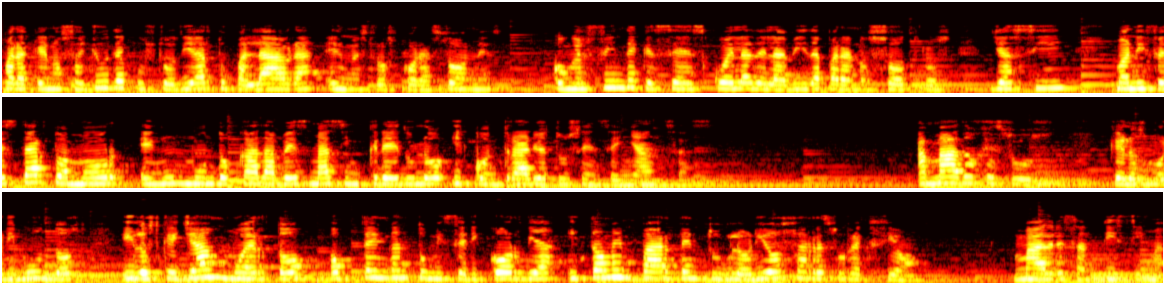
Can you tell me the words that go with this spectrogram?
para que nos ayude a custodiar tu palabra en nuestros corazones, con el fin de que sea escuela de la vida para nosotros, y así manifestar tu amor en un mundo cada vez más incrédulo y contrario a tus enseñanzas. Amado Jesús, que los moribundos y los que ya han muerto obtengan tu misericordia y tomen parte en tu gloriosa resurrección. Madre Santísima,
